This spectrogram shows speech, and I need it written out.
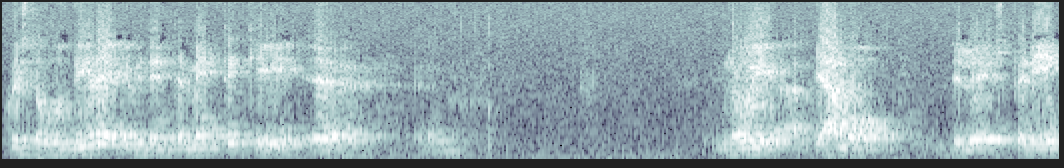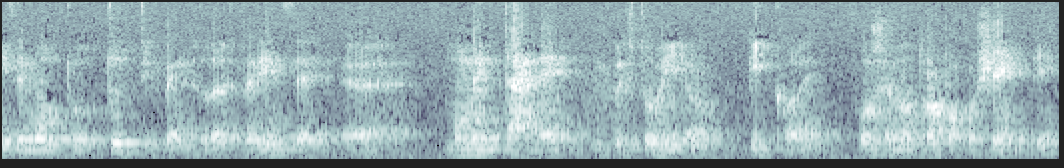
questo vuol dire evidentemente che eh, ehm, noi abbiamo delle esperienze molto, tutti penso, delle esperienze eh, momentanee di questo io, piccole, forse non troppo coscienti,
